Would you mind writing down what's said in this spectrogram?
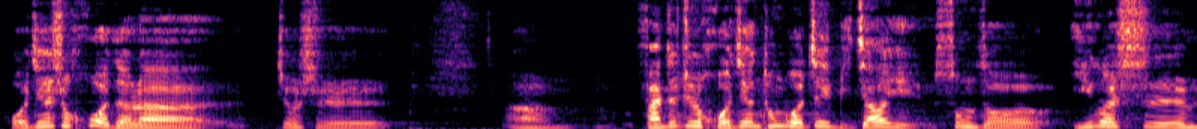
火箭是获得了，就是，嗯，反正就是火箭通过这笔交易送走一个是，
